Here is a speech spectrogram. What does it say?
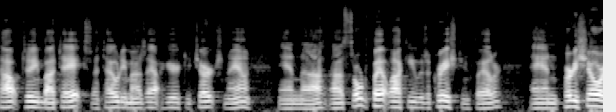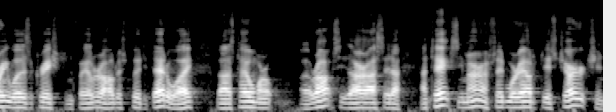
Talked to him by text. I told him I was out here at the church now, and uh, I, sort of felt like he was a Christian feller, and pretty sure he was a Christian feller. I'll just put it that way. But I was telling my, uh, Roxy there, I said, I, I texted him there. I said, we're out at this church, and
